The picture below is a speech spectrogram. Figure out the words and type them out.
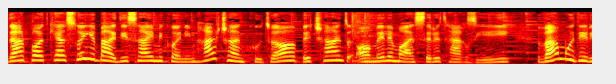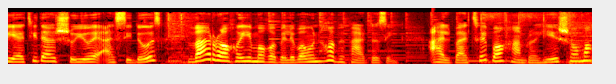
در پادکست های بعدی سعی می کنیم هر چند کوتاه به چند عامل مؤثر تغذیه‌ای و مدیریتی در شیوع اسیدوز و راه های مقابله با اونها بپردازیم. البته با همراهی شما.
